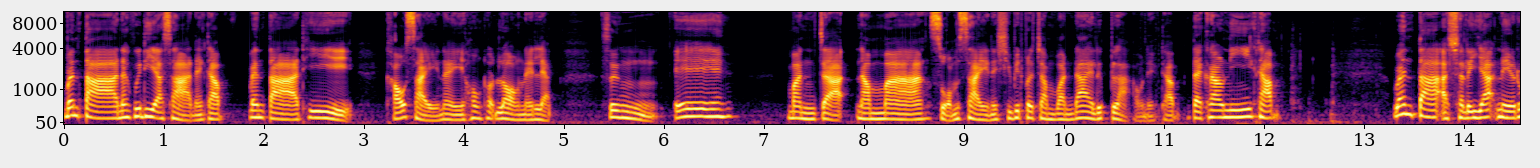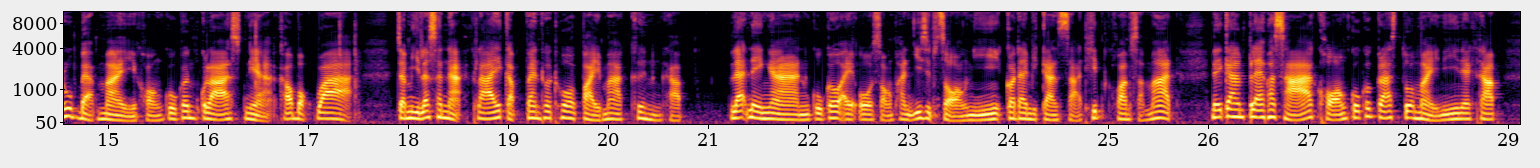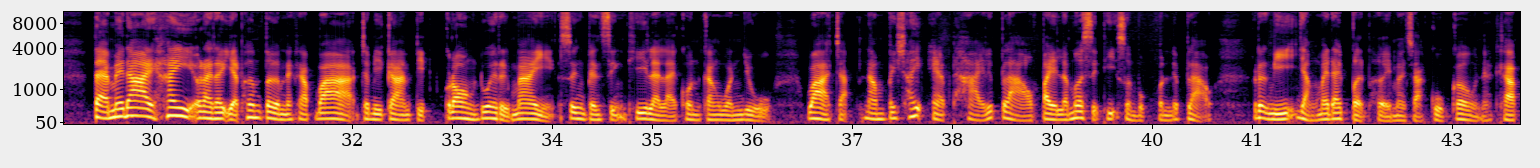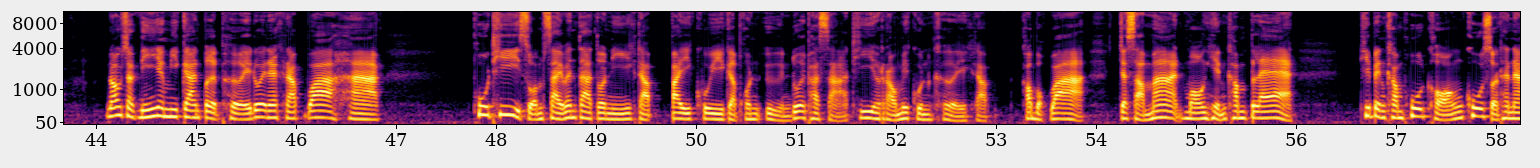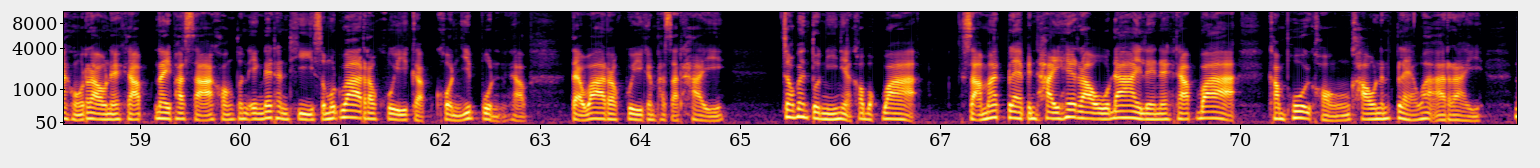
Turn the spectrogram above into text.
แว่นตานักวิทยาศาสตร์นะครับ แว่นตาที่เขาใส่ในห้องทดลองใน lab ซึ่งเอ๊มันจะนำมาสวมใส่ในชีวิตประจำวันได้หรือเปล่าเนี่ยครับ แต่คราวนี้ครับ แว่นตาอัจฉริยะในรูปแบบใหม่ของ Google Glass เนี่ยเขาบอกว่าจะมีลักษณะคล้ายกับแว่นทั่ว ๆ ไปมากขึ้นครับ และในงาน Google I/O 2022 นี้ก็ได้มีการสาธิตความสามารถในการแปลภาษาของ Google Glass ตัวใหม่นี้นะครับ แต่ไม่ได้ให้รายละเอียดเพิ่มเติมนะครับว่าจะมีการติดกล้องด้วยหรือไม่ ซึ่งเป็นสิ่งที่หลาย ๆ คนกังวลอยู่ ว่าจะนำไปใช้แอบถ่ายหรือเปล่า ไปละเมิดสิทธิส่วนบุคคลหรือเปล่า เรื่องนี้ยังไม่ได้เปิดเผยมาจาก Google นะครับ นอกจากนี้ยังมีการเปิดเผยด้วยนะครับว่าหากผู้ที่สวมใส่แว่นตาตัวนี้ครับไปคุยกับคนอื่นด้วยภาษาที่เราไม่คุ้นเคยครับ เขาบอกว่าจะสามารถมองเห็นคำแปล ที่เป็นคำพูดของคู่สนทนาของเรานะครับ ในภาษาของตนเองได้ทันที สมมติว่าเราคุยกับคนญี่ปุ่นครับ แต่ว่าเราคุยกันภาษาไทย เจ้าแว่นตัวนี้เนี่ยเขาบอกว่า สามารถแปลเป็นไทยให้เราได้เลยนะครับ ว่าคำพูดของเขานั้นแปลว่าอะไร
